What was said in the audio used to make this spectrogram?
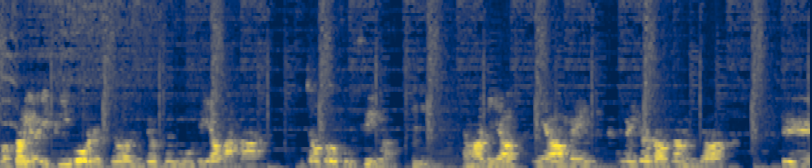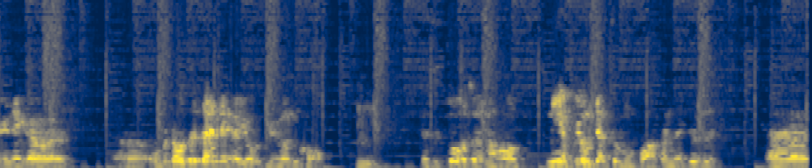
手上有一批货的时候，你就是目的要把它销售出去嘛，嗯，然后你要你要每每个早上你就要去那个，呃，我们都是在那个邮局门口，嗯，就是坐着，然后你也不用讲什么话，反正就是，呃。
